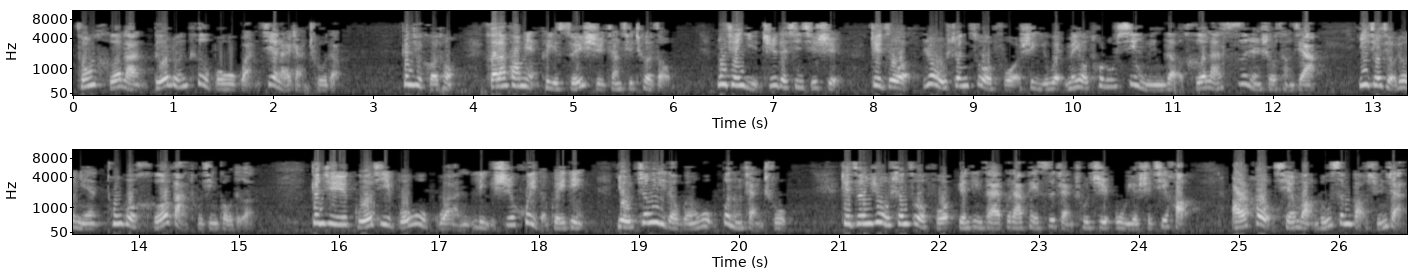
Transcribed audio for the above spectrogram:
从荷兰德伦特博物馆借来展出的。根据合同，荷兰方面可以随时将其撤走。目前已知的信息是，这座肉身坐佛是一位没有透露姓名的荷兰私人收藏家，一九九六年通过合法途径购得。根据国际博物馆理事会的规定，有争议的文物不能展出。这尊肉身坐佛原定在布达佩斯展出至五月十七号，而后前往卢森堡巡展。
